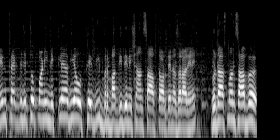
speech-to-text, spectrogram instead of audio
ਇਨਫੈਕਟ ਜਿੱਥੋਂ ਪਾਣੀ ਨਿਕਲਿਆ ਵੀ ਆ, ਉੱਥੇ ਵੀ ਬਰਬਾਦੀ ਦੇ ਨਿਸ਼ਾਨ ਸਾਫ਼ ਤੌਰ ਤੇ ਨਜ਼ਰ ਆ ਰਹੇ ਨੇ। ਗੁਰਦਾਸ ਮਾਨ ਸਾਹਿਬ,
